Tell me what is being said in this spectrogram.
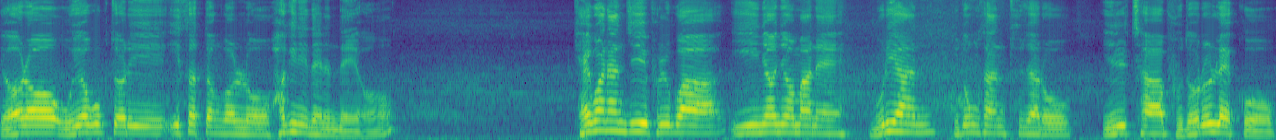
여러 우여곡절이 있었던 걸로 확인이 되는데요. 개관한 지 불과 2년여 만에 무리한 부동산 투자로 1차 부도를 냈고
